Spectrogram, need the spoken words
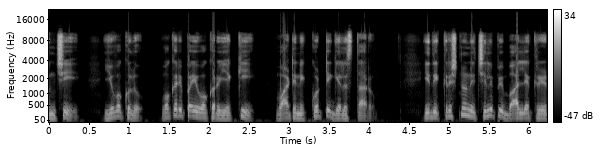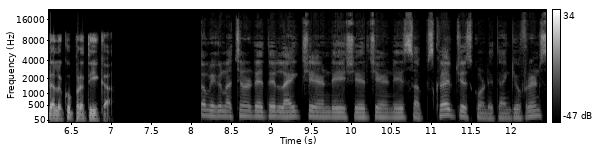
ఉంచి యువకులు ఒకరిపై ఒకరు ఎక్కి వాటిని కొట్టి గెలుస్తారు. ఇది కృష్ణుని చిలిపి బాల్యక్రీడలకు ప్రతీక. మీకు నచ్చినట్టయితే లైక్ చేయండి షేర్ చేయండి సబ్స్క్రైబ్ చేసుకోండి. Thank you friends.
